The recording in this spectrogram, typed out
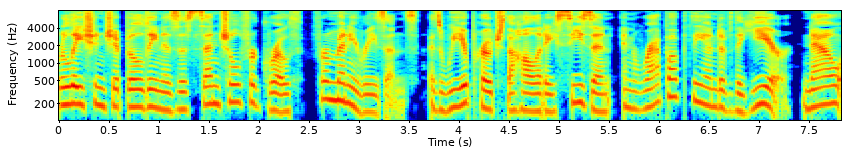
Relationship building is essential for growth for many reasons. As we approach the holiday season and wrap up the end of the year, now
